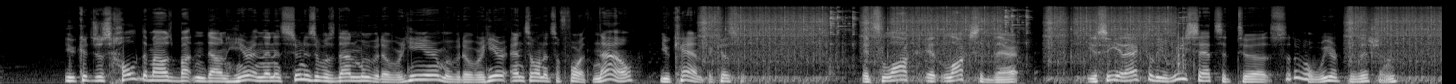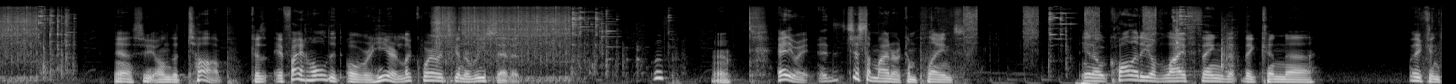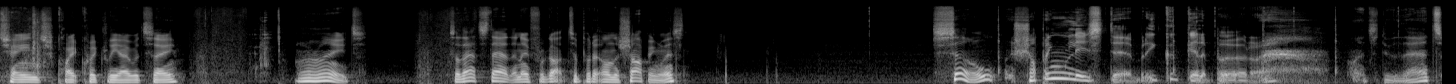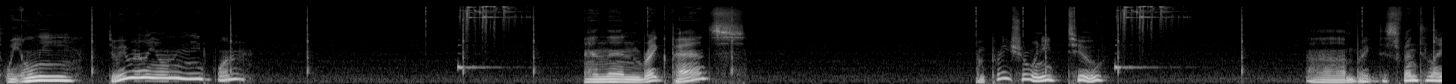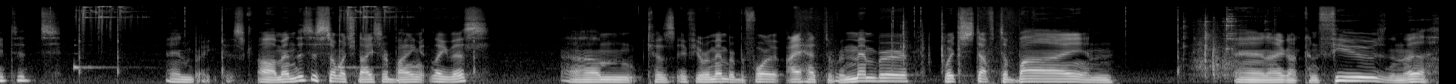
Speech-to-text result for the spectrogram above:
you could just hold the mouse button down here, and then as soon as it was done, move it over here, move it over here, and so on and so forth. Now you can't because it's lock. It locks it there. You see, it actually resets it to a sort of a weird position. Yeah, see, on the top. Because if I hold it over here, look where it's going to reset it. Whoop. Yeah. Anyway, it's just a minor complaint. You know, quality of life thing that they can uh, they can change quite quickly, I would say. All right. So that's that, and I forgot to put it on the shopping list. So, shopping list, uh, brake caliper. Let's do that. We only... Do we really only need one? And then brake pads. I'm pretty sure we need two. Uh, brake disc ventilated. And brake disc. Oh man, this is so much nicer buying it like this. Um, because if you remember before, I had to remember which stuff to buy and and I got confused and ugh.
